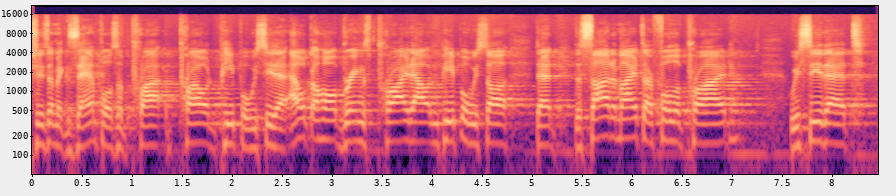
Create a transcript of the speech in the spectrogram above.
We see some examples of pr proud people. We see that alcohol brings pride out in people. We saw that the sodomites are full of pride. We see that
